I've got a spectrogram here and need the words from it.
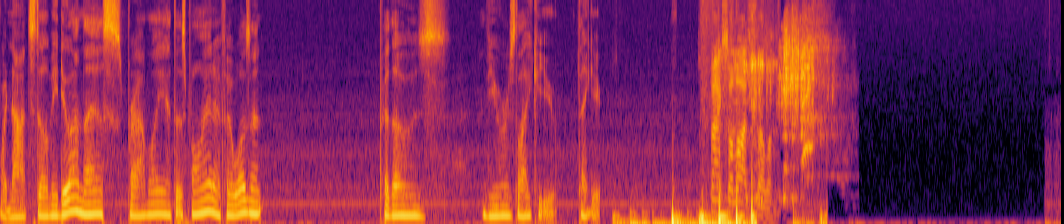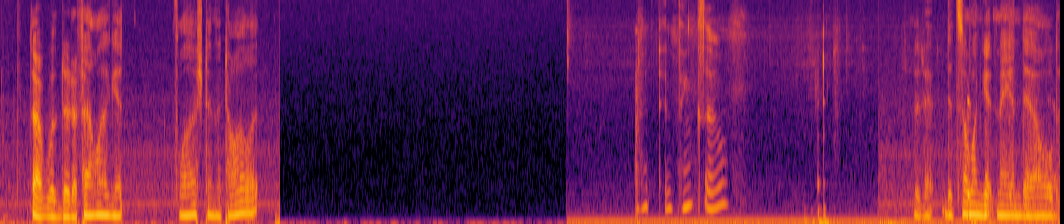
would not still be doing this probably at this point if it wasn't for those viewers like you. Thank you. Thanks a lot, fella. Uh, well, did a fella get flushed in the toilet? I think so. Did it? Did someone get Mandelled?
